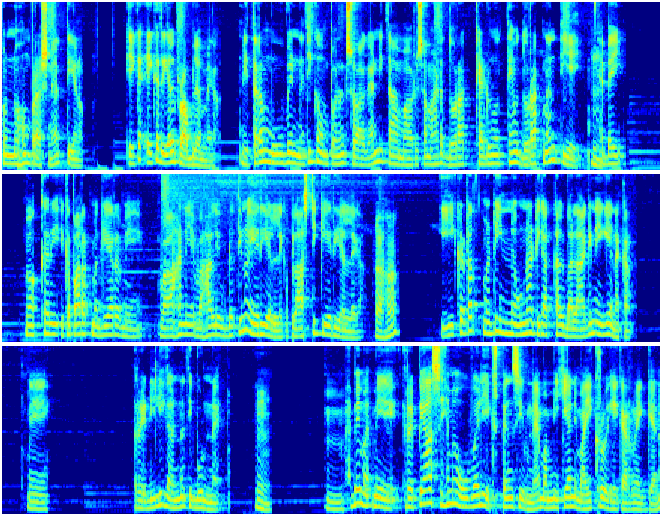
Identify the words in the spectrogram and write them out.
ඔන්න ඔහුම් ප්‍රශ්නයක් තියෙනවා. ඒක එක රියල් ප්‍රබ්ලම් එක නිතර මූවෙන් නැති කොම්පොනට සවාගන්න ඉතාමාරු සමහට දොරක් කැඩුනොත්හෙම දොරක් නම් තියයි. හැබැයි මොක්කරි එක පරක් මගේර මේ වාහනේ වහල උඩතින ඒරියල් එක ප්ලාස්ටික් ඒරියල් එක. ඒකටත් මට ඉන්න උනා ටිකක් කල් බලාගෙන ඒ නකම් මේ රෙඩිලි ගන්න තිබුන්නෑ හැබේ මේ රපයාස් එහෙම ඕවලි එක්ස්පෙන්සිව් නෑ. මම කියන්නේ මයිකරෝ එක කරන එක ගැන.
